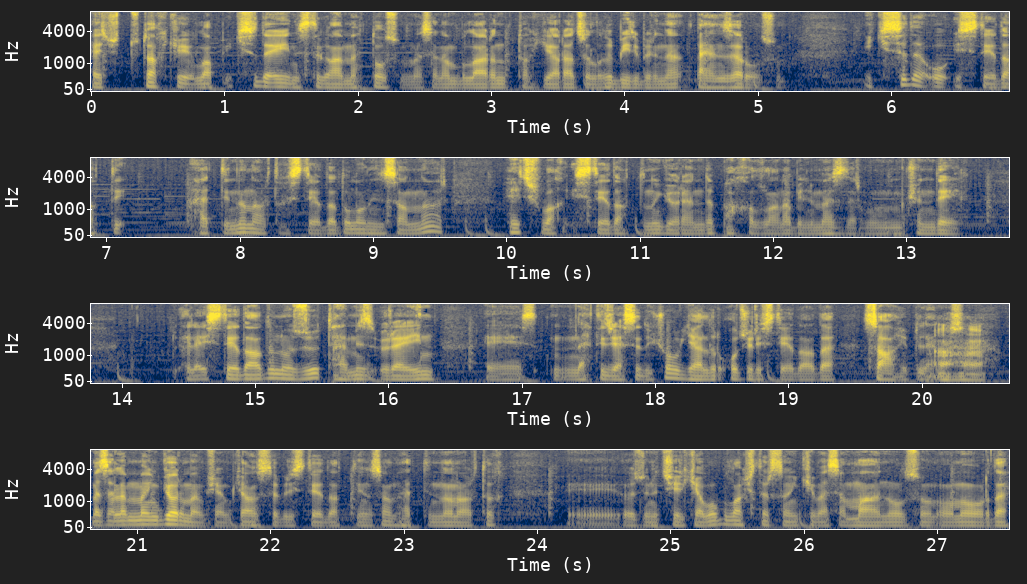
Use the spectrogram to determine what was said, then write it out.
heç tutaq ki, lap ikisi də eyni istiqamətdə olsun. Məsələn, bunların tutaq yaradıcılığı bir-birinə bənzər olsun. İkisi də o istedadlı həddindən artıq istedadlı olan insanlar heç vaxt istedadlını görəndə paxıllana bilməzlər. Bu mümkün deyil. Elə istedadın özü təmiz ürəyin e, nəticəsidir ki, o gəlir o cür istedada sahiblənir. Aha. Məsələn, mən görməmişəm ki, hansısa bir istedadlı insan həddindən artıq e, özünü çirkaba bulaşdırsın ki, məsələn, mane olsun, onu orada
